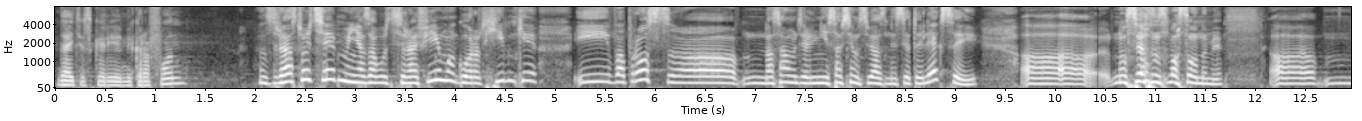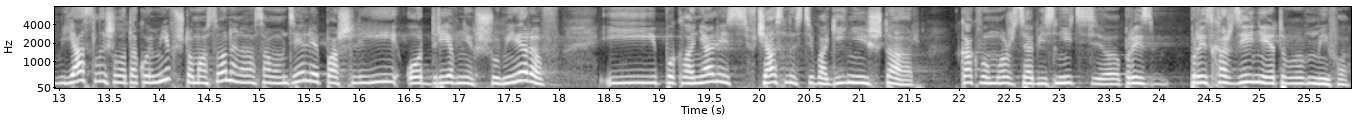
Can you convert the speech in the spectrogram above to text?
Дайте скорее микрофон. Здравствуйте, меня зовут Серафима, город Химки. И вопрос, э, на самом деле, не совсем связанный с этой лекцией, э, но связан с масонами. Э, я слышала такой миф, что масоны на самом деле пошли от древних шумеров и поклонялись, в частности, богине Иштар. Как вы можете объяснить э, происхождение этого мифа?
